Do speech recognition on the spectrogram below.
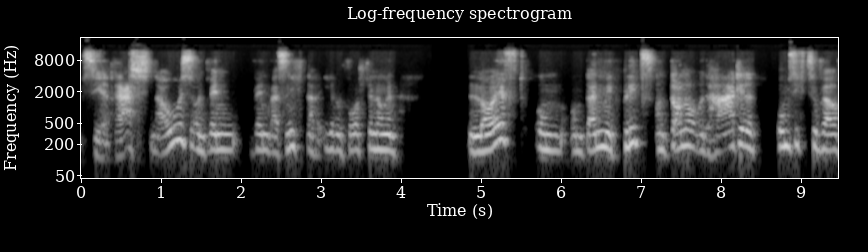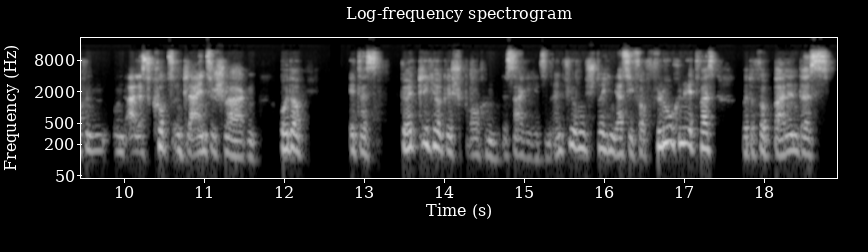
sie rasten aus und wenn, wenn was nicht nach ihren Vorstellungen läuft, um, um dann mit Blitz und Donner und Hagel um sich zu werfen und alles kurz und klein zu schlagen oder etwas göttlicher gesprochen, das sage ich jetzt in Anführungsstrichen, ja, sie verfluchen etwas oder verbannen das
